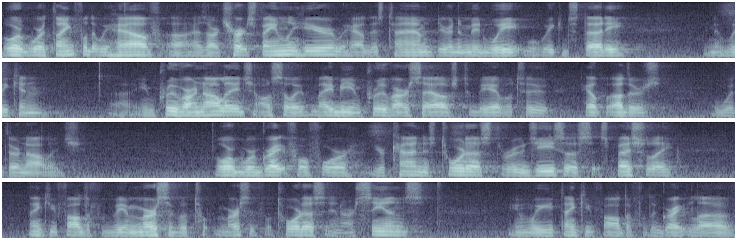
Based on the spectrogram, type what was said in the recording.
Lord, we're thankful that we have, uh, as our church family here, we have this time during the midweek where we can study and that we can uh, improve our knowledge, also maybe improve ourselves to be able to help others with their knowledge. Lord, we're grateful for your kindness toward us through Jesus, especially. Thank you, Father, for being merciful, merciful toward us in our sins. And we thank you, Father, for the great love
